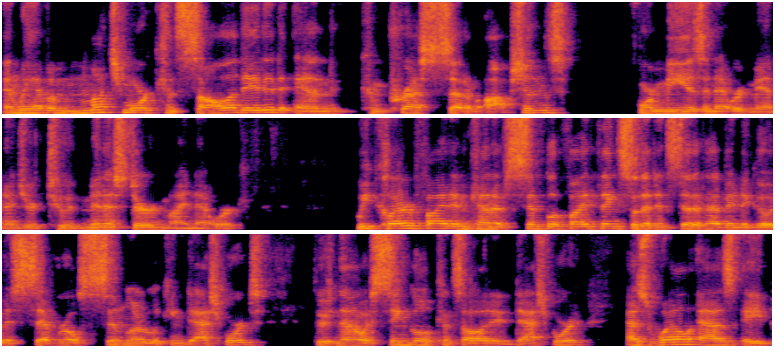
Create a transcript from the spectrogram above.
and we have a much more consolidated and compressed set of options for me as a network manager to administer my network. We clarified and kind of simplified things so that instead of having to go to several similar looking dashboards, there's now a single consolidated dashboard, as well as a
